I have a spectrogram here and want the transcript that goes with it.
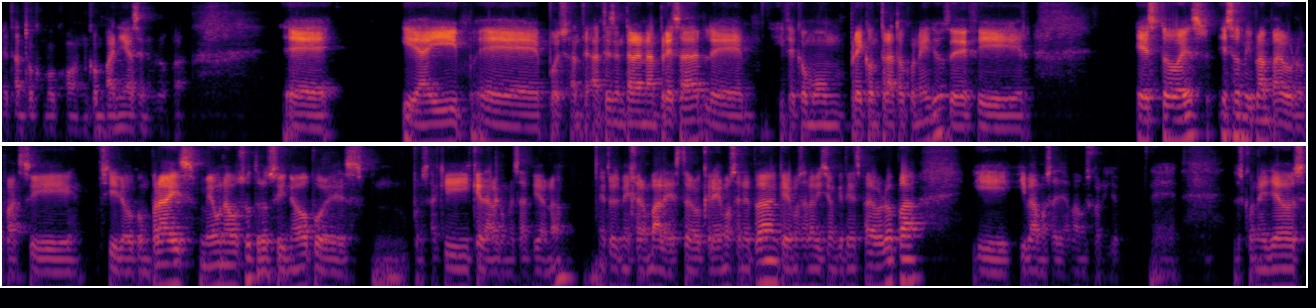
eh, tanto como con compañías en Europa. Eh, y de ahí, eh, pues antes, de entrar en la empresa, le hice como un precontrato con ellos de decir, esto es, eso es mi plan para Europa. Si, si lo compráis, me uno a vosotros. Si no, pues, pues aquí queda la conversación, ¿no? Entonces me dijeron, vale, esto lo creemos en el plan, creemos en la visión que tienes para Europa y, vamos allá, vamos con ello. entonces con ellos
